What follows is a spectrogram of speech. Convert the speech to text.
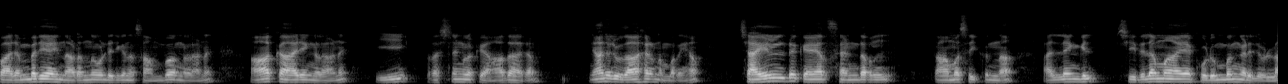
പരമ്പരയായി നടന്നുകൊണ്ടിരിക്കുന്ന സംഭവങ്ങളാണ് ആ കാര്യങ്ങളാണ് ഈ പ്രശ്നങ്ങളൊക്കെ ആധാരം. ഞാനൊരു ഉദാഹരണം പറയാം. ചൈൽഡ് കെയർ സെന്ററിൽ താമസിക്കുന്ന അല്ലെങ്കിൽ ശിഥിലമായ കുടുംബങ്ങളിലുള്ള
